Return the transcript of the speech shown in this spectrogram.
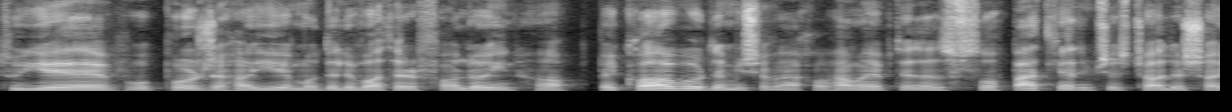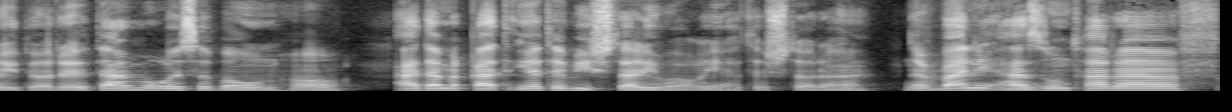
توی پروژه های مدل واترفال و اینها به کار برده میشه و خب همه ابتدا صحبت کردیم چه چالش هایی داره در مقایسه با اونها عدم قطعیت بیشتری واقعیتش دارن ولی از اون طرف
